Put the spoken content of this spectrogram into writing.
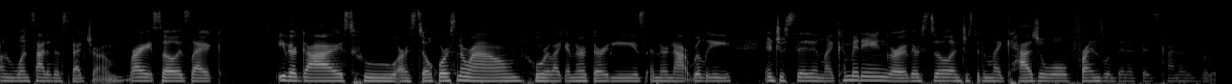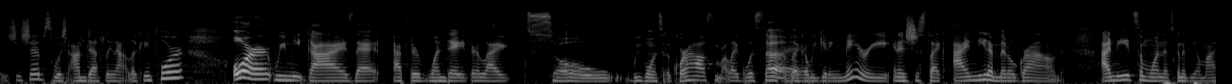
on one side of the spectrum, right? So it's like either guys who are still horsing around, who are like in their 30s and they're not really interested in like committing or they're still interested in like casual friends with benefits kind of relationships, which I'm definitely not looking for. Or we meet guys that after one date, they're like, So we going to the courthouse tomorrow? Like, what's up? Right. Like, are we getting married? And it's just like, I need a middle ground. I need someone that's going to be on my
